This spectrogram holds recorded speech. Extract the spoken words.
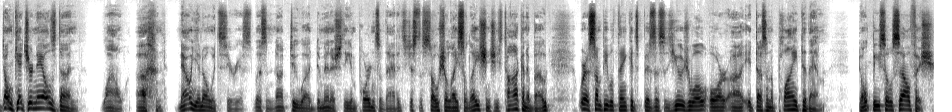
Don't get your nails done. Wow. Uh, now you know it's serious. Listen, not to uh, diminish the importance of that. It's just the social isolation she's talking about, whereas some people think it's business as usual or uh, it doesn't apply to them. Don't be so selfish,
